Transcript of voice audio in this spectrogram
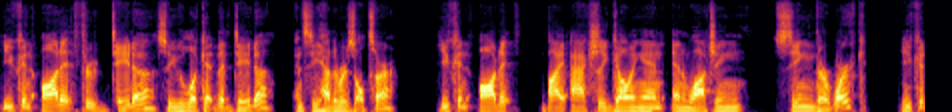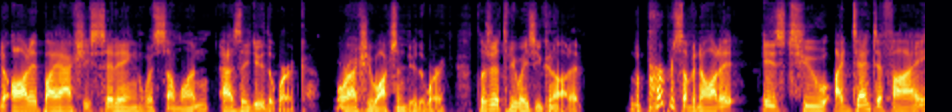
You can audit through data, so you look at the data and see how the results are. You can audit by actually going in and watching, seeing their work. You could audit by actually sitting with someone as they do the work or actually watch them do the work. Those are the three ways you can audit. The purpose of an audit is to identify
